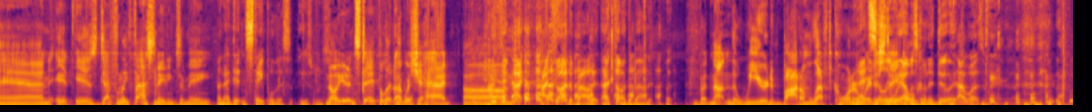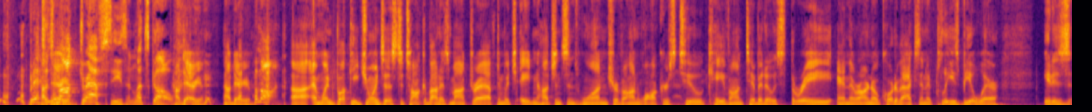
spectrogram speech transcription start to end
and it is definitely fascinating to me. And I didn't staple this these ones. No, you didn't staple it. I wish you had. Uh, I, I thought about it. I thought about it, but but not in the weird bottom left corner way to staple. that's the only way I was going to do it. That was. Rich, How it's dare you. mock draft season. Let's go. How dare you? How dare you? Come on. Uh, and when Bucky joins us to talk about his mock draft, in which Aidan Hutchinson's one, Travon Walker's two, Kayvon Thibodeaux's three, and there are no quarterbacks in it, please be aware it is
